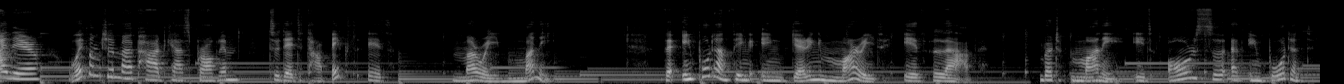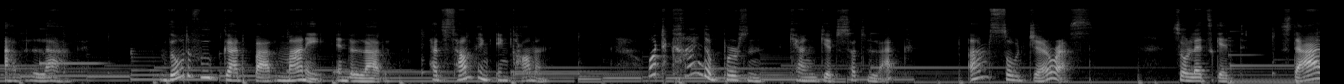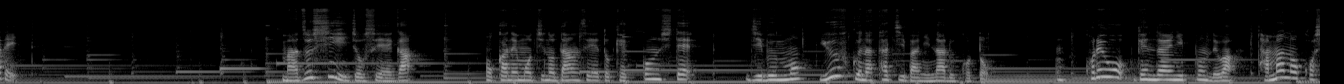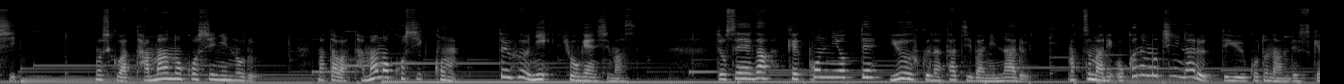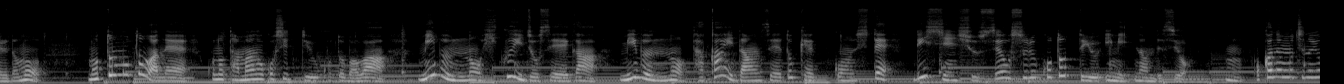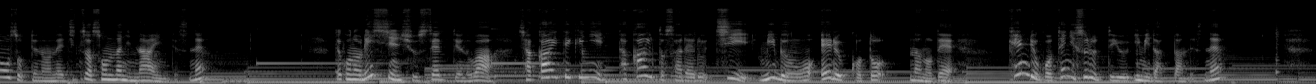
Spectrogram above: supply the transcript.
Hi there, welcome to my podcast program. Today's topic is marry money. The important thing in getting married is love, but money is also as important as love. Those who got both money and love had something in common. What kind of person can get such luck? I'm so jealous. So let's get started. 貧しい女性がお金持ちの男性と結婚して自分も裕福な立場になること。これを現代日本では玉の腰もしくは玉の腰に乗るまたは玉の腰婚というふうに表現します。女性が結婚によって裕福な立場になる、まあ、つまりお金持ちになるっていうことなんですけれどももともとはねこの玉の腰っていう言葉は身分の低い女性が身分の高い男性と結婚して立身出世をすることっていう意味なんですよ、うん、お金持ちの要素っていうのはね実はそんなにないんですね。でこの立身出世っていうのは社会的に高いとされる地位身分を得ることなので権力を手にするっていう意味だったんですね。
